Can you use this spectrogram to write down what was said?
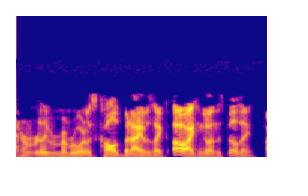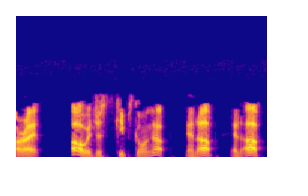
I don't really remember what it was called, but I was like, oh, I can go in this building. All right. Oh, it just keeps going up and up and up.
